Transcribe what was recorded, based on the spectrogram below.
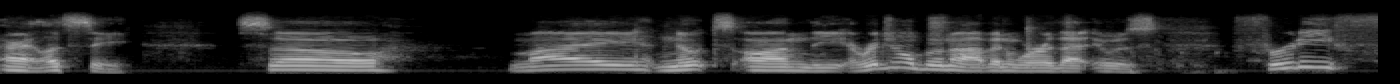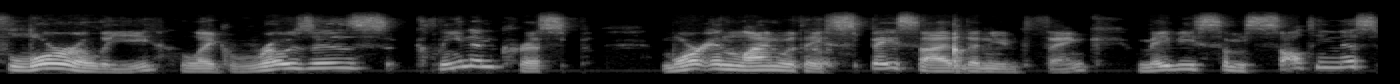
All right, let's see. So my notes on the original Bunnahabhain were that it was fruity florally, like roses, clean and crisp, more in line with a Speyside than you'd think. Maybe some saltiness,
